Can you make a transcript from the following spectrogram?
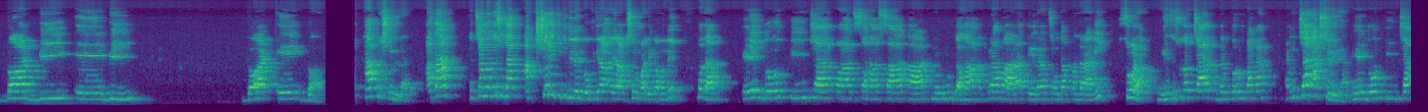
dot B A B dot A dot हा प्रश्न दिला. आता ह्याच्यामध्ये सुद्धा अक्षरे किती दिलेत बघू द्या या अक्षर मालिकामध्ये. बघा एक दोन तीन चार पाच सहा सात आठ नऊ दहा अकरा बारा तेरा चौदा पंधरा आणि सोळा. ह्याचे सुद्धा चार करून टाका आणि चार अक्षरे घ्या. एक दोन तीन चार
